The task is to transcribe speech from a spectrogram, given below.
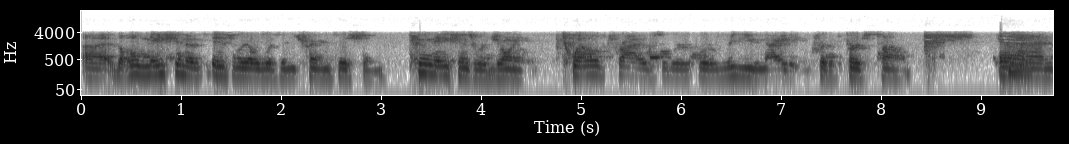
uh, the whole nation of Israel was in transition. Two nations were joining. Twelve tribes were, were reuniting for the first time. And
